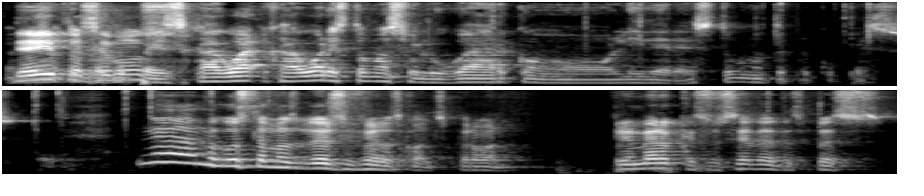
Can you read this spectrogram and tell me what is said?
De ahí pasemos. Jaguares toma su lugar como líderes, tú no te preocupes. No, me gusta más ver sufrir los Colts, pero bueno, primero que suceda, después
